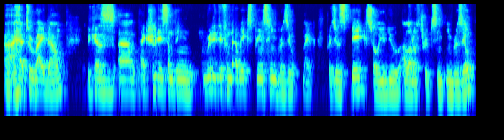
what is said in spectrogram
uh, I had to write down because um, actually it's something really different that we experience in Brazil. Like Brazil is big, so you do a lot of trips in, in Brazil.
